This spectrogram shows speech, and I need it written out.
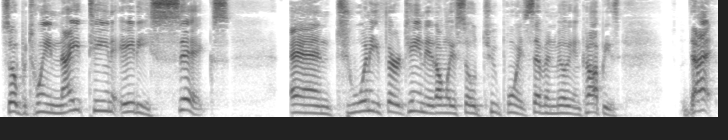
So between 1986 and 2013, it only sold 2.7 million copies. That,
